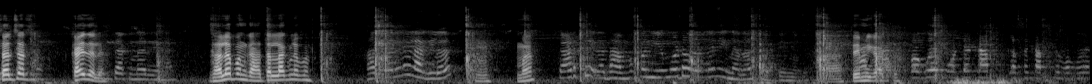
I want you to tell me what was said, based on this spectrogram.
चल चल काय झालं? टाकणार आहे ना. झालं पण का? हाताला लागलं पण? हाताला नाही लागलं. हं, मग? काढते ना थांबा पण हे मोठं वाला नाही निघणार असं वाटते मला. हा, ते मी काढतो. बघूया मोठं काप कसं कापतो बघूया.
